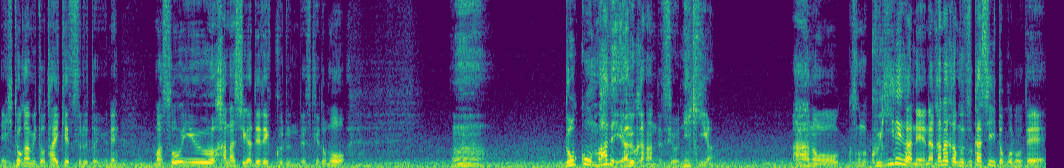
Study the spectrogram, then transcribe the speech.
人神と対決するというね、まあ、そういう話が出てくるんですけどもうんどこまでやるかなんですよ2期が。あのその区切れがねなかなか難しいところで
